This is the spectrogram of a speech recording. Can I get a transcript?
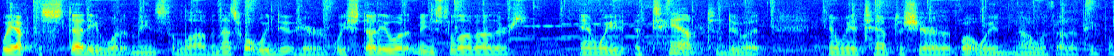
We have to study what it means to love, and that's what we do here. We study what it means to love others, and we attempt to do it, and we attempt to share what we know with other people.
